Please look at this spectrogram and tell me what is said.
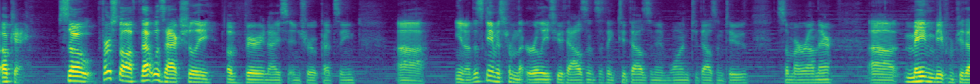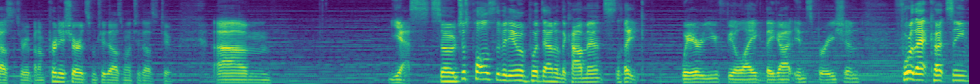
Okay. So, first off, that was actually a very nice intro cutscene. Uh, you know, this game is from the early 2000s, I think 2001, 2002, somewhere around there. Uh, may even be from 2003, but I'm pretty sure it's from 2001, 2002. Um, yes. So just pause the video and put down in the comments, like, where you feel like they got inspiration for that cutscene,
